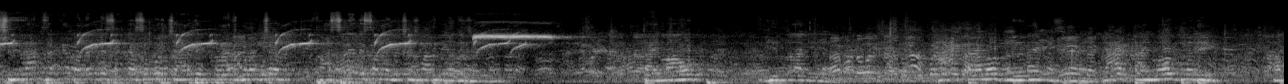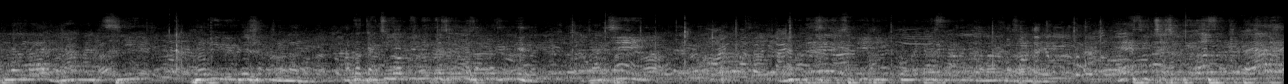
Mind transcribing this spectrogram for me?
श्रीराम सारख्या बलाढ्य संघासमोर चार ते पाच बलांच्या सामना इच्छाशक्ती टाइमआउट घेतला गेला. हा टाइमआउट निर्णायक असणार या टाइमआउटमध्ये आपल्याला या मॅचची खरी निर्देशन मिळणार आहे. आता त्याची योग्य निर्देशन कसं आपल्याला समजेल निर्देशन चुकीची कोणीतरी सांगायला हेच इच्छाशक्ती तयार आहे?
